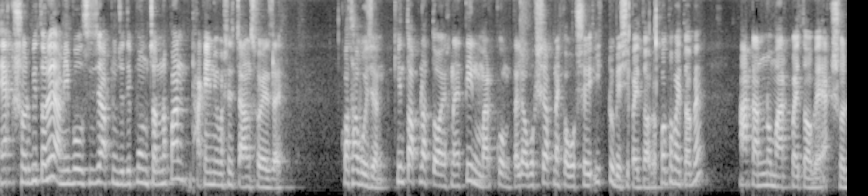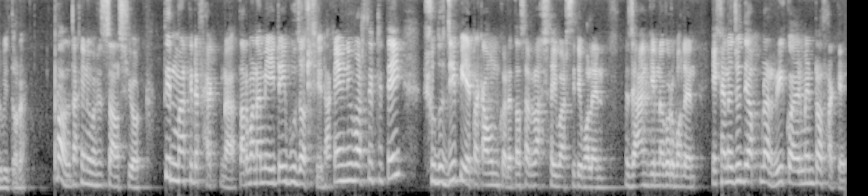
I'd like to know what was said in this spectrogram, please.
একশোর ভিতরে আমি বলছি যে আপনি যদি পঞ্চান্ন পান, ঢাকা ইউনিভার্সিটি চান্স হয়ে যায়। কথা বুঝেন, কিন্তু আপনার তো এখানে তিন মার্ক কম, তাহলে অবশ্যই আপনাকে অবশ্যই একটু বেশি পাইতে হবে। কত পাইতে হবে? আটান্ন মার্ক পাইতে হবে একশোর ভিতরে। Dhaka university chance sure. তিন মার্কেটে ফ্যাক্ট না। তার মানে আমি এটাই বুঝাচ্ছি। ঢাকা ইউনিভার্সিটিতেই শুধু জিপি এটা কাউন্ট করে। তাছাড়া রাজশাহী ভার্সিটি বলেন জাহাঙ্গীরনগর বলেন। এখানে যদি আপনার রিকোয়ারমেন্টটা থাকে,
